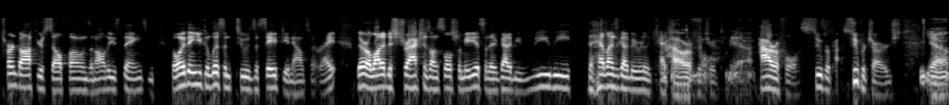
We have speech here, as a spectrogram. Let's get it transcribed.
turned off your cell phones and all these things. The only thing you can listen to is a safety announcement right? There are a lot of distractions on social media so they've got to be really the headlines got to be really catchy powerful yeah. Powerful super supercharged. Yeah.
